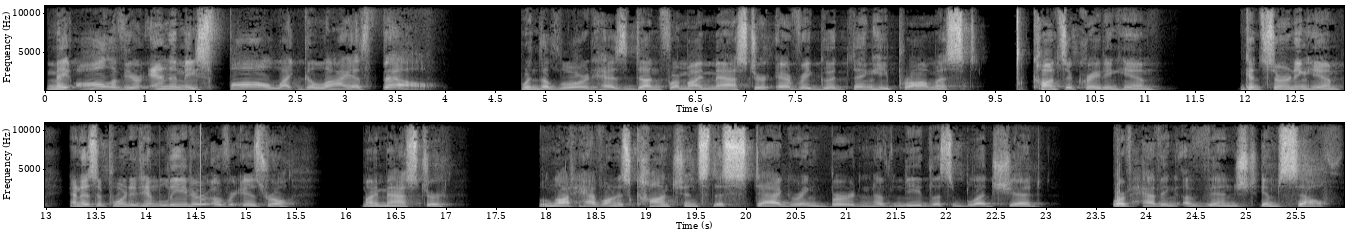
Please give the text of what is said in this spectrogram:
May all of your enemies fall like Goliath fell. When the Lord has done for my master every good thing he promised, consecrating him, concerning him, and has appointed him leader over Israel, my master will not have on his conscience the staggering burden of needless bloodshed or of having avenged himself.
